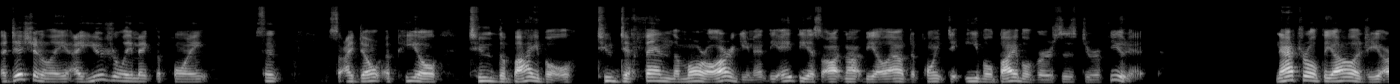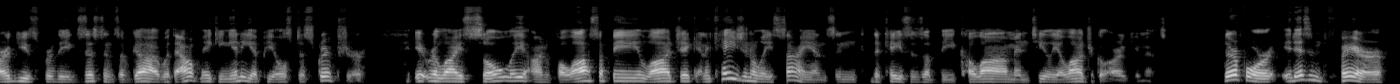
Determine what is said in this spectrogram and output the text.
Additionally, I usually make the point since I don't appeal to the Bible to defend the moral argument, the atheist ought not be allowed to point to evil Bible verses to refute it. Natural theology argues for the existence of God without making any appeals to Scripture. It relies solely on philosophy, logic, and occasionally science in the cases of the Kalam and teleological arguments. Therefore, it isn't fair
